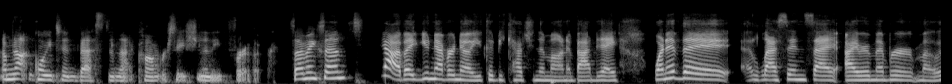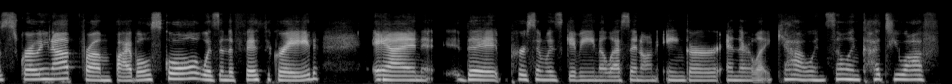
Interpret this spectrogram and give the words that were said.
i'm not going to invest in that conversation any further. Does that make sense yeah, but you never know. You could be catching them on a bad day. One of the lessons that I remember most growing up from Bible school was in the fifth grade. And the person was giving a lesson on anger. And they're like, Yeah, when someone cuts you off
